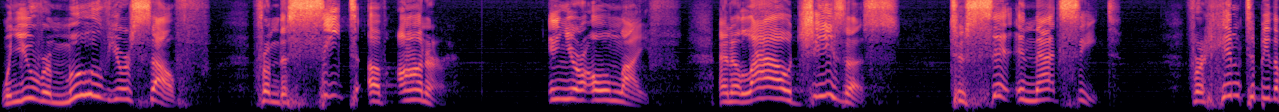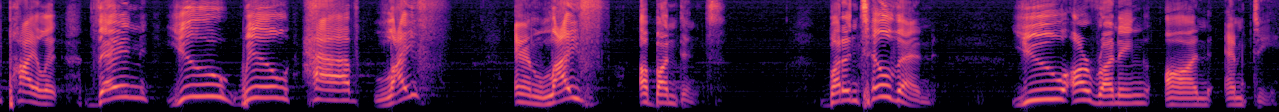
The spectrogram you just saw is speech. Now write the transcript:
when you remove yourself from the seat of honor in your own life and allow Jesus to sit in that seat, for Him to be the pilot, then you will have life and life abundant. But until then, you are running on empty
